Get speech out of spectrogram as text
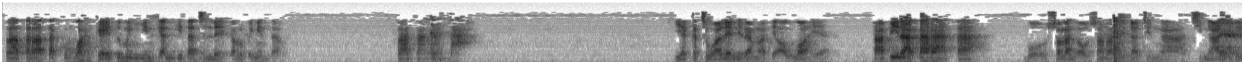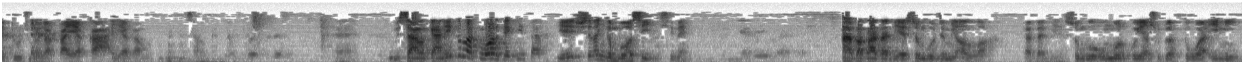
Rata-rata keluarga itu menginginkan kita jelek kalau pengen tahu. Rata-rata. Ya kecuali yang dirahmati Allah ya. Tapi rata-rata. Bo, usah nggak usah rajin-rajin ngaji, ngaji itu juga nggak kaya-kaya kamu. Misalkan. Eh, misalkan itulah keluarga kita, ya sering gembosi sini. Apa kata dia? Sungguh demi Allah, kata dia. Sungguh umurku yang sudah tua ini,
